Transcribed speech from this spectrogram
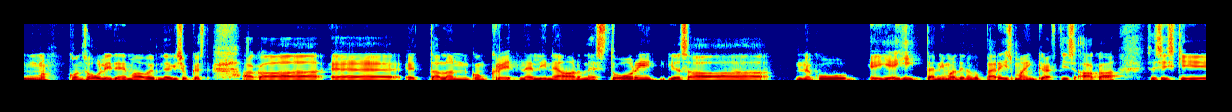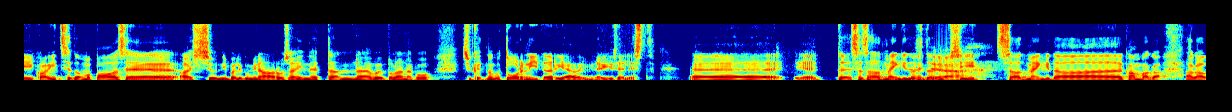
noh, konsooli teema või midagi sihukest. aga et tal on konkreetne lineaarne story ja sa nagu ei ehita niimoodi nagu päris Minecraftis, aga sa siiski kaitsed oma baase, asju, nii palju kui mina aru sain, et ta on võib-olla nagu sihuke nagu tornitõrje või midagi sellist Äh, et sa saad mängida seda tea. üksi, saad mängida kambaga, aga,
